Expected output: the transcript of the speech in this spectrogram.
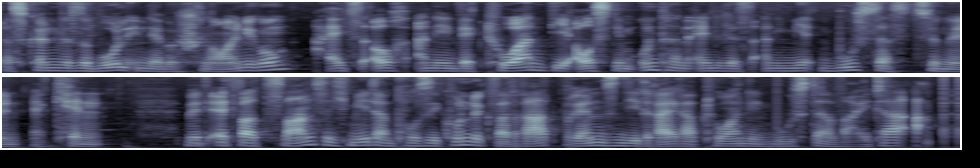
Das können wir sowohl in der Beschleunigung als auch an den Vektoren, die aus dem unteren Ende des animierten Boosters züngeln, erkennen. Mit etwa 20 Metern pro Sekunde Quadrat bremsen die drei Raptoren den Booster weiter ab.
